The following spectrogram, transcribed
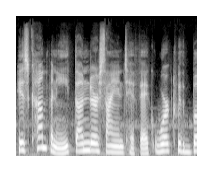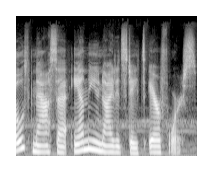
His company, Thunder Scientific, worked with both NASA and the United States Air Force,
